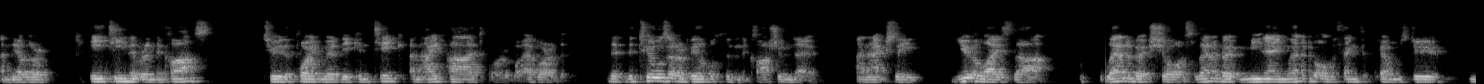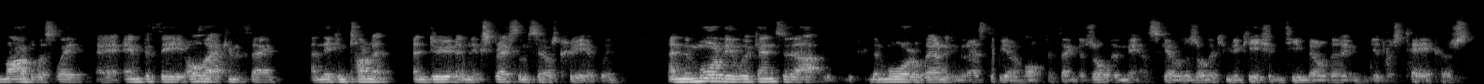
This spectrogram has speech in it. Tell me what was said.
and the other 18 that were in the class, to the point where they can take an iPad or whatever, the, the tools that are available to them in the classroom now, and actually utilize that, learn about shots, learn about meaning, learn about all the things that films do marvelously, uh, empathy, all that kind of thing, and they can turn it and do it and express themselves creatively. And the more they look into that, the more learning there is to be unlocked. I think there's all the meta skills, there's all the communication, team building, there's tech, there's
